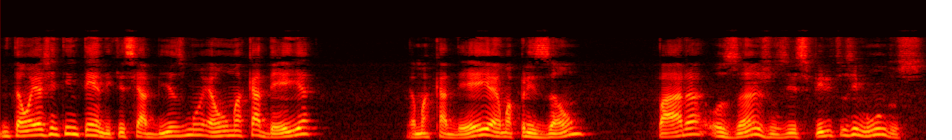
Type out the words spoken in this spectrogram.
Então aí a gente entende que esse abismo é uma cadeia, é uma cadeia, é uma prisão para os anjos e espíritos imundos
